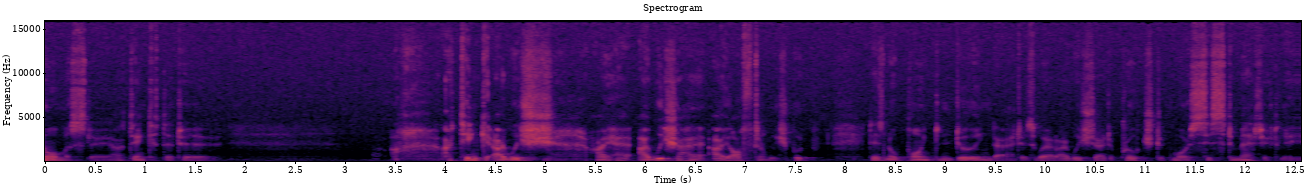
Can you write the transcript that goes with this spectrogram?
Enormously, I think that. Uh, I think I wish I ha- I wish I ha- I often wish, but there's no point in doing that as well. I wish I'd approached it more systematically.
